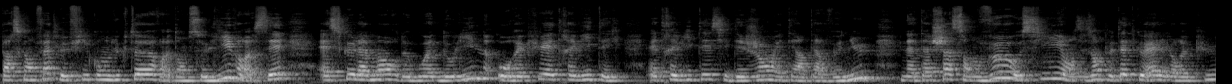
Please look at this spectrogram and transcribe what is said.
parce qu'en fait le fil conducteur dans ce livre, c'est est-ce que la mort de Gwendoline aurait pu être évitée? Être évitée si des gens étaient intervenus? Natacha s'en veut aussi en se disant peut-être qu'elle, elle aurait pu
